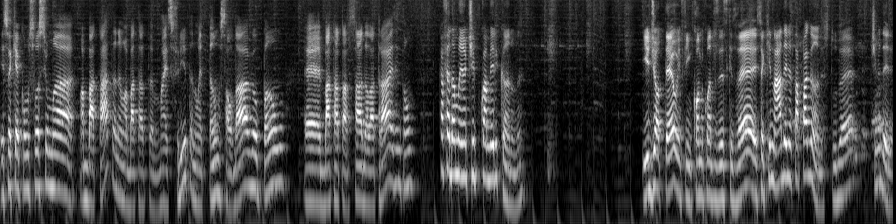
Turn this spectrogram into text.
isso aqui é como se fosse uma, uma batata, né? Uma batata mais frita, não é tão saudável. Pão, é, batata assada lá atrás. Então, café da manhã típico americano, né? E de hotel, enfim, come quantas vezes quiser. Isso aqui nada ele tá pagando, isso tudo é time dele.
